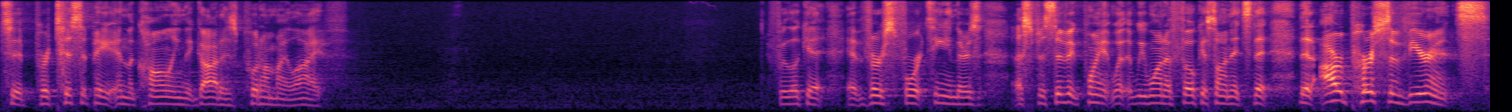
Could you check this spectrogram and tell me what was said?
to participate in the calling that God has put on my life? If we look at, at verse 14, there's a specific point that we want to focus on. It's that, that our perseverance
